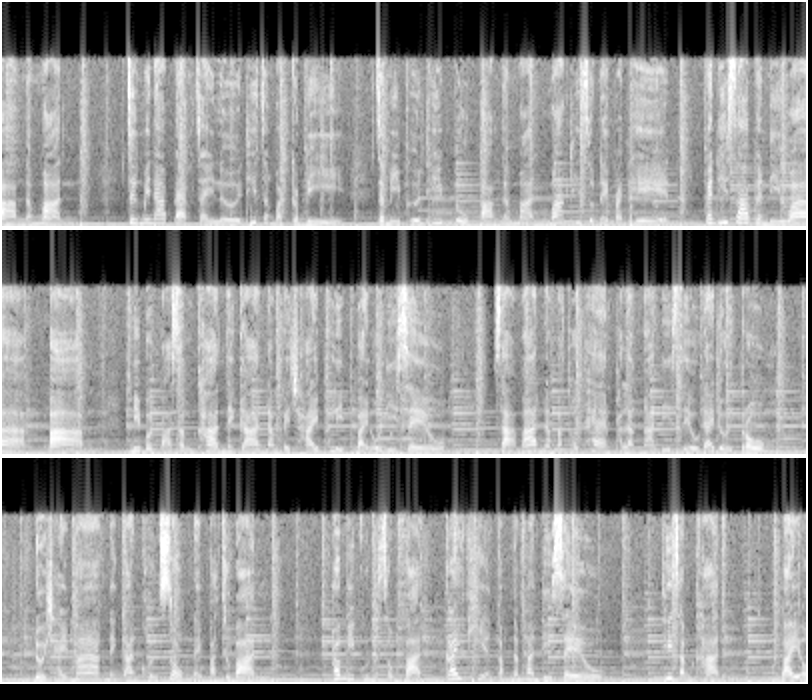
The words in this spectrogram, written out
ปาล์มน้ำมัน จึงไม่น่าแปลกใจเลยที่จังหวัดกระบี่จะมีพื้นที่ปลูกปาล์มน้ำมันมากที่สุดในประเทศ เป็นที่ทราบกันดีว่า ปาล์มมีบทบาทสำคัญในการนำไปใช้ผลิตไบโอดีเซล สามารถนำมาทดแทนพลังงานดีเซลได้โดยตรง โดยใช้มากในการขนส่งในปัจจุบัน เพราะมีคุณสมบัติใกล้เคียงกับน้ำมันดีเซล ที่สำคัญไบโอ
